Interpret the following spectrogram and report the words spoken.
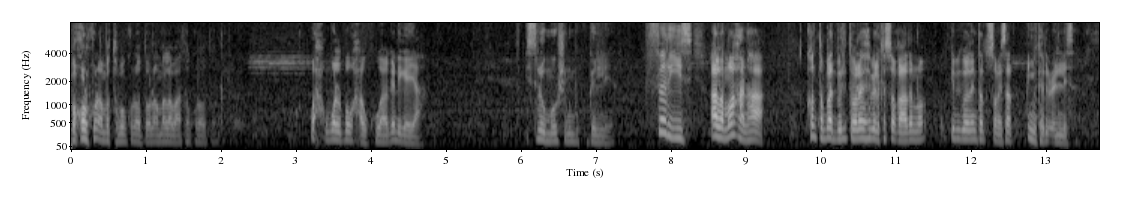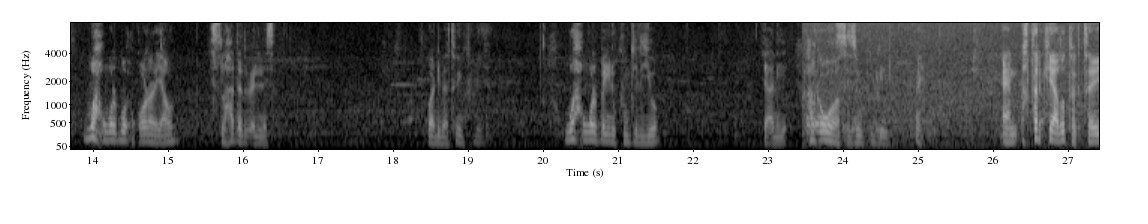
Boqol kun ama toban kun oo dollar ama labaatan kun oo dollar wax walba waxaa kuwaaga dhigayaa slow motion buu ku gelinayaa. Very easy. Alla ma waxaan haa. Konton baad berito hore hebel ka soo qaadano. Gebigooda intaad u samaysaad iminkaad u celinaysaa wax walba wuxuu ku odhanayaa un isla haddaad u celinaysaa waa dhibaatooyinku leeyahay. Wax walba inuu kuu geliyo. Yani halka ugu hooseysa uu kuu Een, dhakhtarkii aad u tagtay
